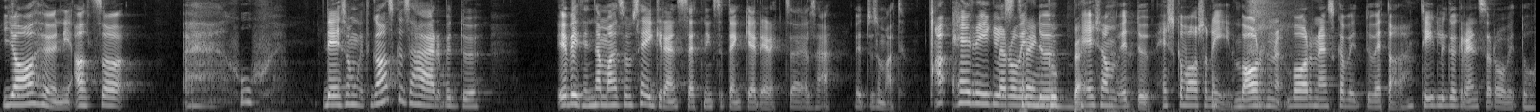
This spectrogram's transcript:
Ja, hörni, alltså... Uh. Det är som ett ganska så här, vet du... Jag vet inte, när man som säger gränssättning så tänker jag direkt så här vet du, som att... Ja, här är regler och vet du, gubbe. som, vet du, här ska vara så det Barn, Barnen ska vet du, veta tydliga gränser och vet du,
